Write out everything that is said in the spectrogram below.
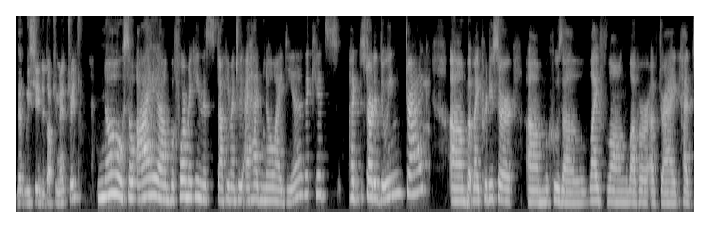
that we see in the documentary? No. So, I um, before making this documentary, I had no idea that kids had started doing drag. Um, but my producer, um, who's a lifelong lover of drag, had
